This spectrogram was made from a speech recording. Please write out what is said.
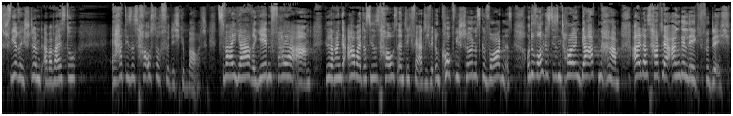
schwierig, stimmt, aber weißt du, er hat dieses Haus doch für dich gebaut. Zwei Jahre, jeden Feierabend daran gearbeitet, dass dieses Haus endlich fertig wird. Und guck, wie schön es geworden ist. Und du wolltest diesen tollen Garten haben. All das hat er angelegt für dich.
